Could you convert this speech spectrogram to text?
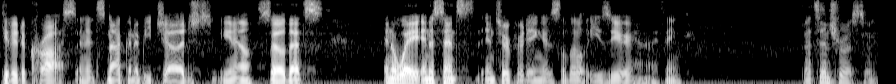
get it across and it's not going to be judged you know so that's in a way in a sense interpreting is a little easier i think That's interesting.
